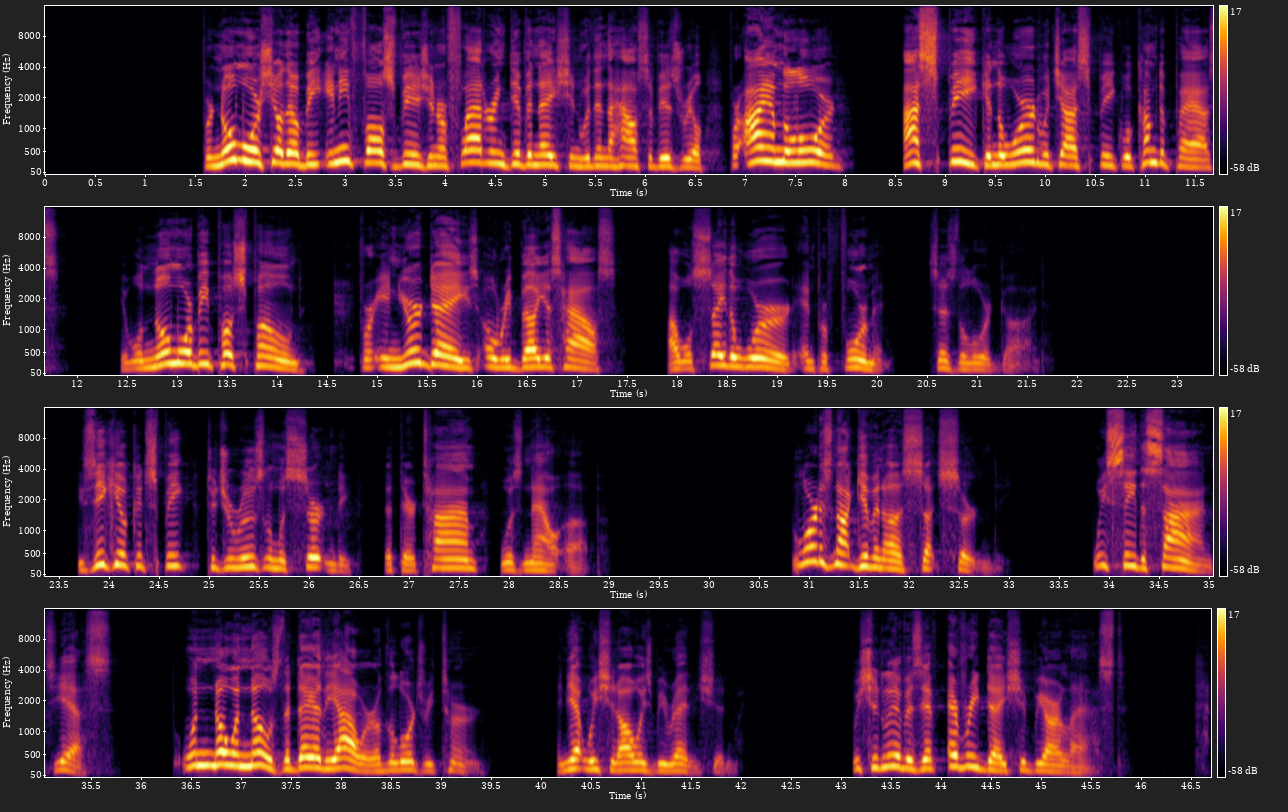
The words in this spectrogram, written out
For no more shall there be any false vision or flattering divination within the house of Israel. For I am the Lord. I speak, and the word which I speak will come to pass. It will no more be postponed. For in your days, O rebellious house, I will say the word and perform it, says the Lord God. Ezekiel could speak to Jerusalem with certainty that their time was now up. The Lord has not given us such certainty. We see the signs, yes, but when no one knows the day or the hour of the Lord's return. And yet we should always be ready, shouldn't we? We should live as if every day should be our last.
